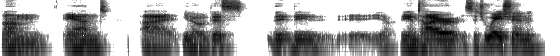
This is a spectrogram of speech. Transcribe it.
Um and uh you know, this the the you know, the entire situation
